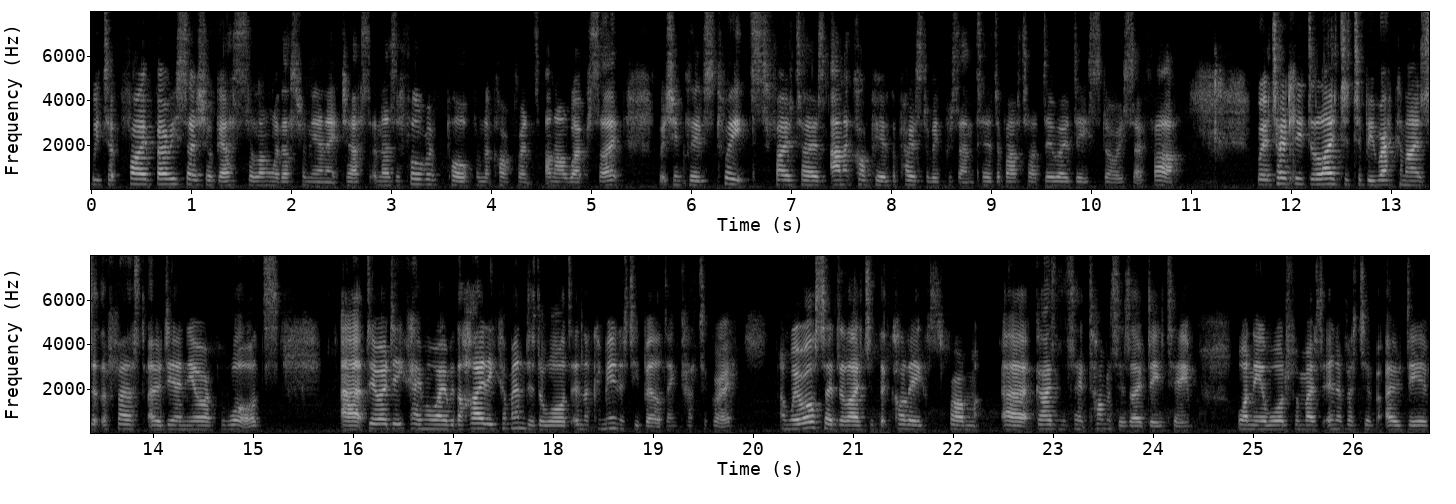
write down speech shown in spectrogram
We took five very social guests along with us from the NHS, and there's a full report from the conference on our website, which includes tweets, photos, and a copy of the poster we presented about our Do OD story so far. We're totally delighted to be recognised at the first ODN Europe Awards. Uh, Do OD came away with a highly commended award in the community building category. And we're also delighted that colleagues from uh, Guys and St Thomas's OD team won the award for most innovative OD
